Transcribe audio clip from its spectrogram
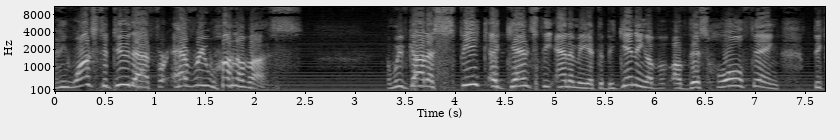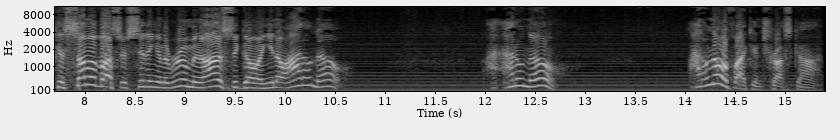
And he wants to do that for every one of us. And we've got to speak against the enemy at the beginning of, of this whole thing because some of us are sitting in the room and honestly going, you know, I don't know. I, I don't know. I don't know if I can trust God.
